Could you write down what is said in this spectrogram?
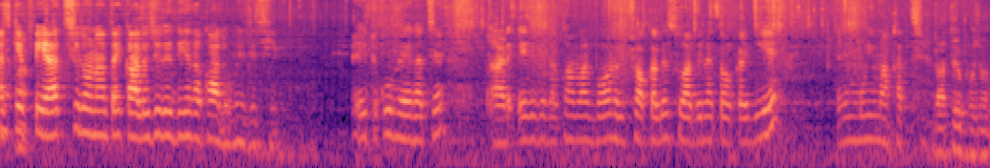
আজকে পেঁয়াজ ছিল না তাই কালো জিরে দিয়ে দেখো আলু ভেজেছি। এইটুকু হয়ে গেছে। আর এদিকে দেখো আমার বর ওই সকালে সোয়াবিনের তরকারি দিয়ে মুড়ি মাখাচ্ছে। রাতের ভোজন।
